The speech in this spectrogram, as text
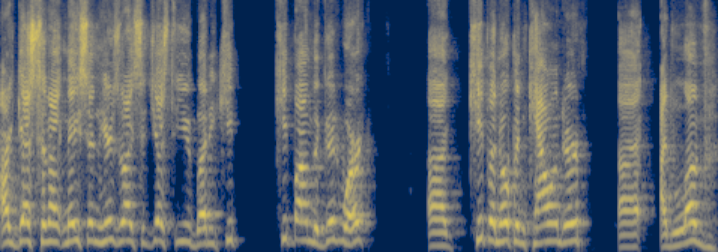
our guest tonight, Mason. Here's what I suggest to you, buddy. Keep keep on the good work. Uh, keep an open calendar. Uh, I'd love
